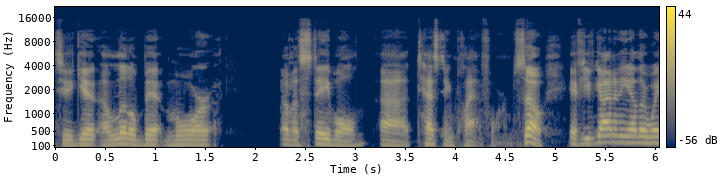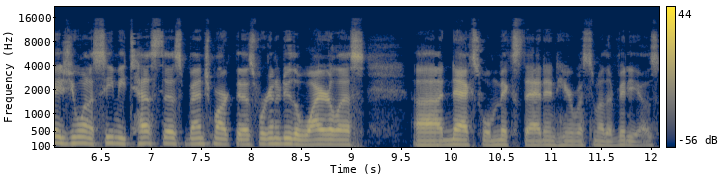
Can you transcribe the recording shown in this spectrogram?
to get a little bit more of a stable uh, testing platform. So if you've got any other ways you want to see me test this, benchmark this, we're going to do the wireless uh, next. We'll mix that in here with some other videos.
